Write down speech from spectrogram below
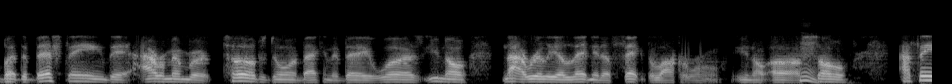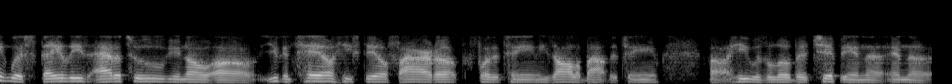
But the best thing that I remember Tubbs doing back in the day was, you know, not really letting it affect the locker room. You know, uh, Hmm. so I think with Staley's attitude, you know, uh, you can tell he's still fired up for the team. He's all about the team. Uh, he was a little bit chippy in the in the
